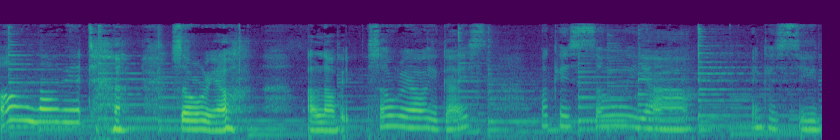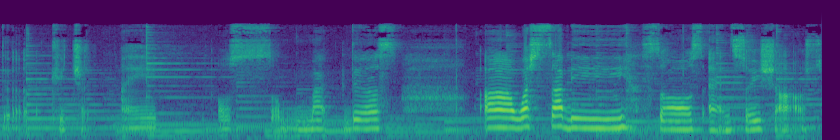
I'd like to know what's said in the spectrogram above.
oh love it, so real. I love it, so real, you guys. Okay, so yeah, you can see the kitchen. I also make this uh, wasabi sauce and soy sauce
